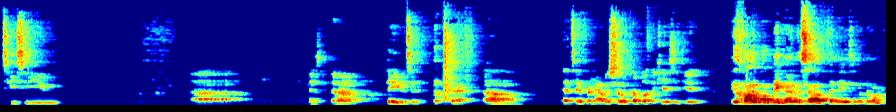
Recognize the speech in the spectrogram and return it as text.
TCU, uh, uh, Davidson. Okay. Um, that's it for now. There's still a couple other kids to get. Is volleyball bigger in the South than it is in the North?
